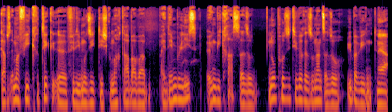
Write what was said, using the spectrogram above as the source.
gab es immer viel Kritik äh, für die Musik, die ich gemacht habe, aber bei dem Release irgendwie krass. Also nur positive Resonanz, also überwiegend. Ja.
